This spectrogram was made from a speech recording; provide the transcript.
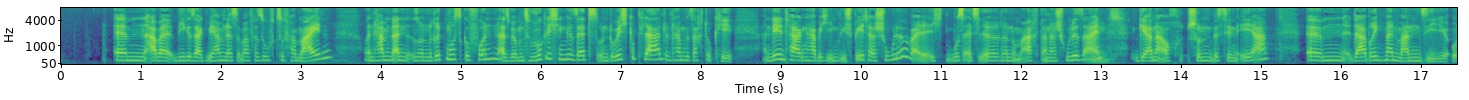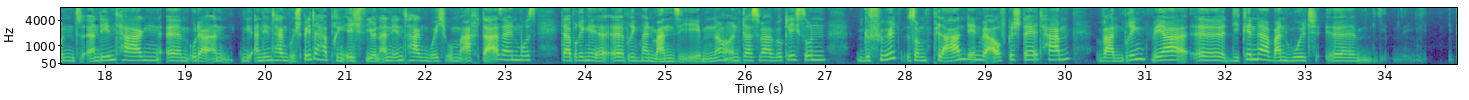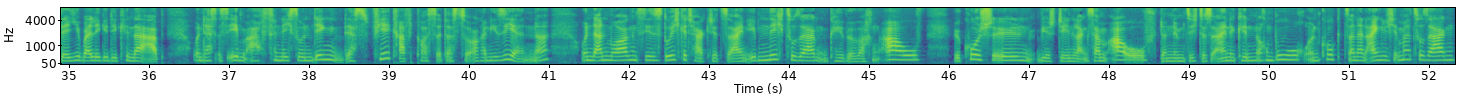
Ähm, aber wie gesagt, wir haben das immer versucht zu vermeiden und haben dann so einen Rhythmus gefunden. Also wir haben uns wirklich hingesetzt und durchgeplant und haben gesagt, okay, an den Tagen habe ich irgendwie später Schule, weil ich muss als Lehrerin um acht an der Schule sein, mhm. gerne auch schon ein bisschen eher. Ähm, da bringt mein Mann sie. Und an den Tagen ähm, oder an, an den Tagen, wo ich später habe, bringe ich sie. Und an den Tagen, wo ich um acht da sein muss, da bringe, äh, bringt mein Mann sie eben. Ne? Und das war wirklich so ein Gefühl, so ein Plan, den wir aufgestellt haben wann bringt wer äh, die Kinder, wann holt äh, der jeweilige die Kinder ab. Und das ist eben auch, finde ich, so ein Ding, das viel Kraft kostet, das zu organisieren. Ne? Und dann morgens dieses durchgetaktet sein, eben nicht zu sagen, okay, wir wachen auf, wir kuscheln, wir stehen langsam auf, dann nimmt sich das eine Kind noch ein Buch und guckt, sondern eigentlich immer zu sagen,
